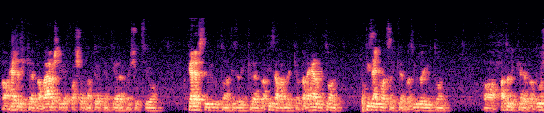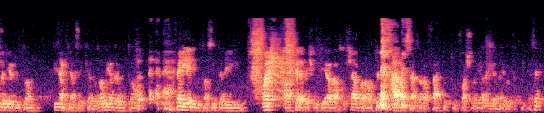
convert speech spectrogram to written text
a hetedik kerületben a Városliget fasorban történt a rekonstrukció, a Keresztúri úton, a tizedik kerületben, a 13. kerületben a Lehel úton, a 18. kerületben az Ülői úton, a 6. kerületben a Dózsa György úton, 19. kerületben az Adi Endre úton, Ferihegy úton szinte végig, vagy a Kerepes úti elválasztásában, ahol több mint 300 darab fát tudtunk fasor jelleggel beültetni. Ezek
